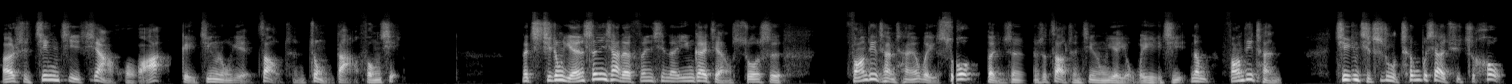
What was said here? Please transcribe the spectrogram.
而是经济下滑给金融业造成重大风险。那其中延伸下来分析呢，应该讲说是房地产产业萎缩本身是造成金融业有危机。那么房地产经济支柱撑不下去之后，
